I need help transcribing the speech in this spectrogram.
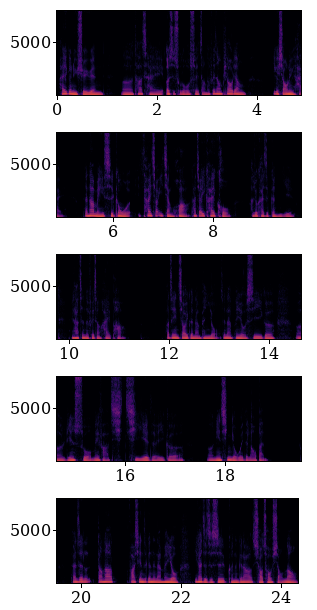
还有一个女学员。呃，她才二十出头岁，长得非常漂亮，一个小女孩。但她每一次跟我，她只要一讲话，她只要一开口，她就开始哽咽，因为她真的非常害怕。她之前交一个男朋友，这男朋友是一个呃连锁美发企企业的一个呃年轻有为的老板。但是当她发现这个男朋友一开始只是可能跟她小吵小闹，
